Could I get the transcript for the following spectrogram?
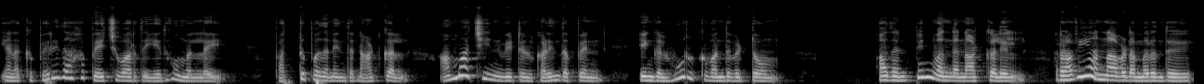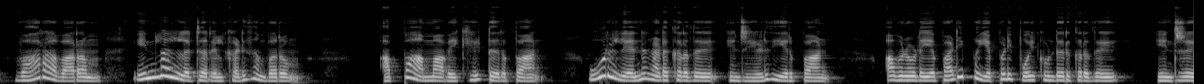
எனக்கு பெரிதாக பேச்சுவார்த்தை எதுவும் இல்லை பத்து பதினைந்து நாட்கள் அம்மாச்சியின் வீட்டில் கழிந்த பின் எங்கள் ஊருக்கு வந்துவிட்டோம். அதன் பின் வந்த நாட்களில் ரவி அண்ணாவிடமிருந்து வாரா வாரம் இன்லன் லெட்டரில் கடிதம் வரும். அப்பா அம்மாவை கேட்டு இருப்பான் ஊரில் என்ன நடக்கிறது என்று எழுதியிருப்பான். அவனுடைய படிப்பு எப்படி போய்க்கொண்டிருக்கிறது என்று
